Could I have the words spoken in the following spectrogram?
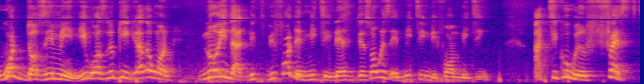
What does he mean? He was looking at the other one, knowing that before the meeting, there's, there's always a meeting before meeting. Atiku will first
